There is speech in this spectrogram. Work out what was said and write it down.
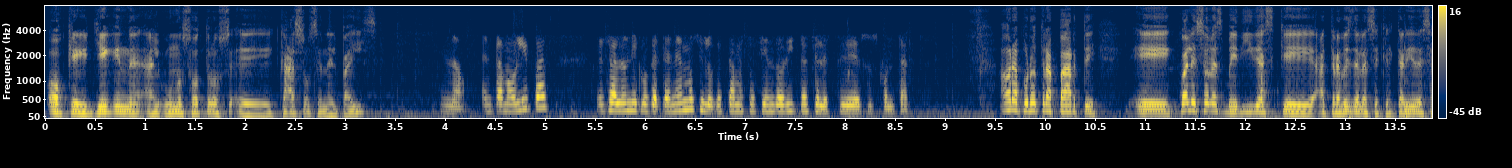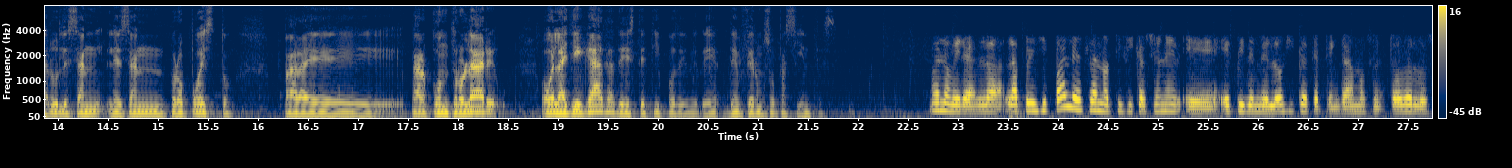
o que lleguen a- algunos otros eh, casos en el país? No, en Tamaulipas es lo único que tenemos y lo que estamos haciendo ahorita es el estudio de sus contactos. Ahora, por otra parte, eh, ¿cuáles son las medidas que a través de la Secretaría de Salud les han, les han propuesto para, eh, para controlar o la llegada de este tipo de, de- de enfermos o pacientes? Bueno, mira, la, la principal es la notificación eh, epidemiológica que tengamos en todos los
